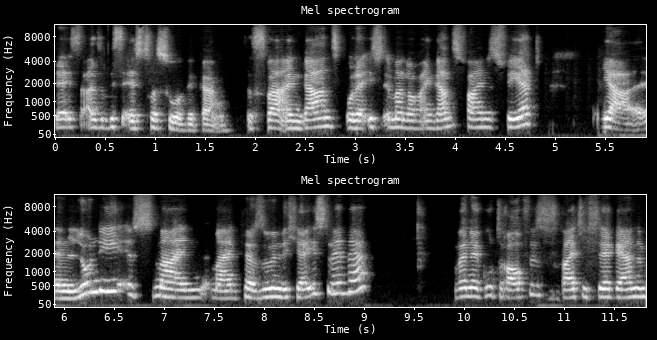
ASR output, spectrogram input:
Der ist also bis S-Dressur gegangen. Das war ein ganz, oder ist immer noch ein ganz feines Pferd. Ja, äh, Lundi ist mein, mein persönlicher Isländer. Wenn er gut drauf ist, reite ich sehr gerne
